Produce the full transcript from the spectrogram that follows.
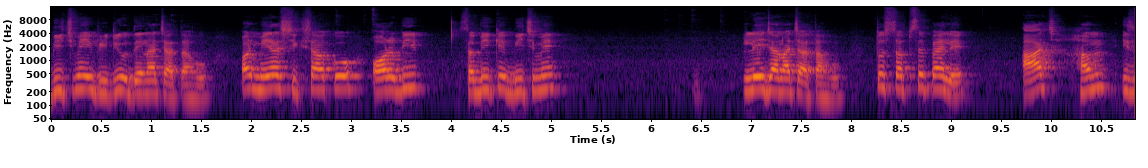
बीच में ये वीडियो देना चाहता हूँ और मेरा शिक्षा को और भी सभी के बीच में ले जाना चाहता हूँ। तो सबसे पहले आज हम इस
